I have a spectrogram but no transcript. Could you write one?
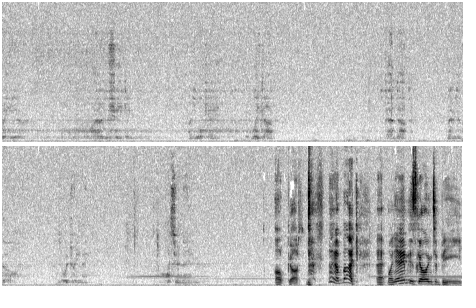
We're here. Why are you shaking? Are you okay? Wake up. Stand up. There you go. You were dreaming. What's your name? Oh god. hey, I'm back. Uh, my name is going to be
